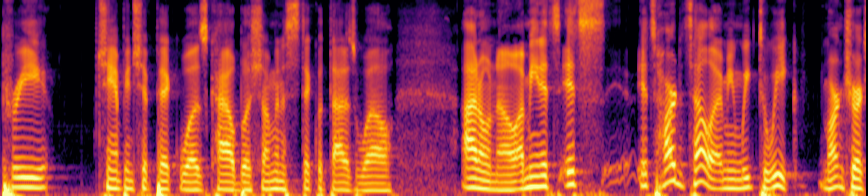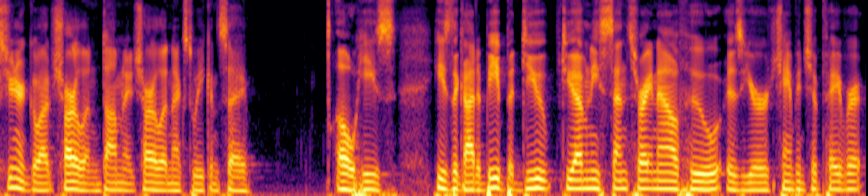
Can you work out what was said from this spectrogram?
pre championship pick was Kyle Busch. So I'm going to stick with that as well. I don't know. I mean, it's it's it's hard to tell. I mean, week to week, Martin Truex Jr. go out to Charlotte and dominate Charlotte next week and say, "Oh, he's he's the guy to beat." But do you do you have any sense right now of who is your championship favorite?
